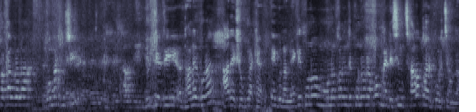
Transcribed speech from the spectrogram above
সকালবেলা গমের খুশি দুই কেজি ধানের গুঁড়া আর এই শুকনা খ্যার এগুলো না একে কোনো মনে করেন যে কোনো রকম মেডিসিন ছাড়া তৈরি করছি আমরা।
